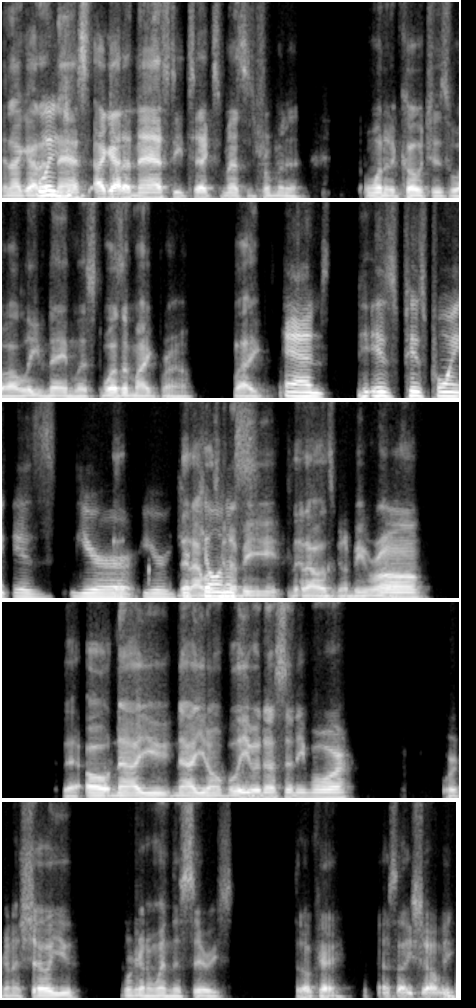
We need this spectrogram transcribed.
And I got What a did you- nasty, I got a nasty text message from a, one of the coaches who I'll leave nameless. It wasn't Mike Brown. Like and his his point is you're you're that you're I was gonna us. be that I was gonna be wrong. That oh now you now you don't believe in us anymore. We're gonna show you. We're gonna win this series. Said, okay, that's how you show me.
